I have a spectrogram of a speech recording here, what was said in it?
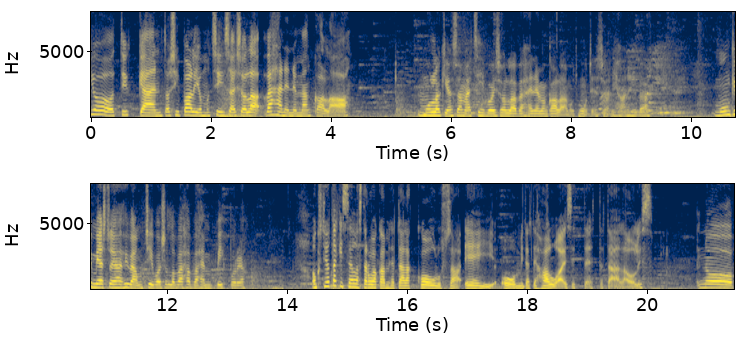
Joo, tykkään tosi paljon, mutta siinä saisi olla vähän enemmän kalaa. Mullakin on sama, että siinä voisi olla vähän enemmän kalaa, mutta muuten se on ihan hyvä. Munkin mielestä on ihan hyvä, mutta siinä voisi olla vähän vähemmän pihpuria. Onko jotakin sellaista ruokaa, mitä täällä koulussa ei ole, mitä te haluaisitte, että täällä olisi? No,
